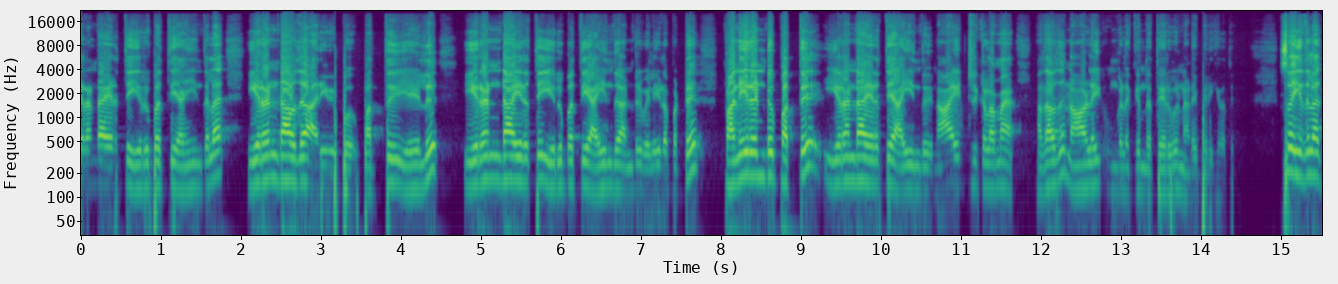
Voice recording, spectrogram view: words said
இரண்டாயிரத்தி இருபத்தி ஐந்துல இரண்டாவது அறிவிப்பு. பத்து ஏழு இரண்டாயிரத்தி இருபத்தி ஐந்து அன்று வெளியிடப்பட்டு பனிரெண்டு பத்து இரண்டாயிரத்தி ஐந்து ஞாயிற்றுக்கிழமை அதாவது நாளை உங்களுக்கு இந்த தேர்வு நடைபெறுகிறது. ஸோ இதில்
